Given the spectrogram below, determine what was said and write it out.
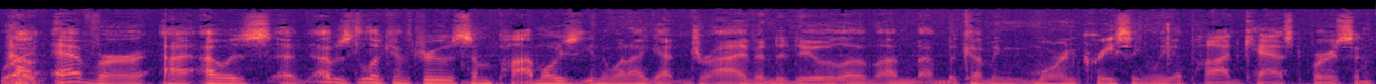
Right. However, I, I was uh, I was looking through some. pod- always you know when I got driving to do, I'm, I'm becoming more increasingly a podcast person.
